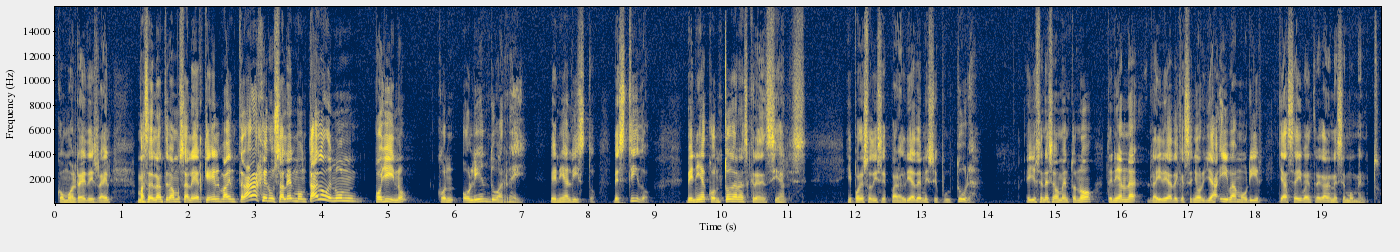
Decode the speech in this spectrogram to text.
como el rey de Israel. Más adelante vamos a leer que Él va a entrar a Jerusalén montado en un pollino, con, oliendo a rey. Venía listo, vestido, venía con todas las credenciales. Y por eso dice, para el día de mi sepultura. Ellos en ese momento no tenían la, la idea de que el Señor ya iba a morir, ya se iba a entregar en ese momento.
